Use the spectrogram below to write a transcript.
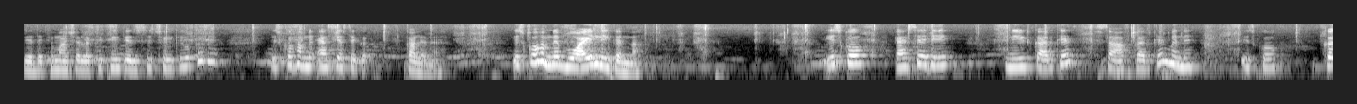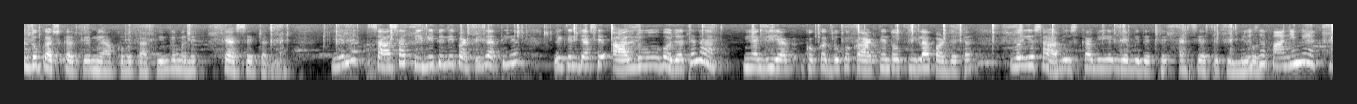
ये देखें, माशाल्लाह कितनी तेज़ी से छिलके उतर है इसको हमने ऐसे ऐसे कर लेना है। इसको हमने बॉयल नहीं करना। इसको ऐसे ही नीट करके, साफ़ करके मैंने इसको कद्दूकश करके मैं आपको बताती हूँ कि मैंने कैसे करना है। ये ना साथ साथ पीली पीली पड़ती जाती है लेकिन जैसे आलू हो जाते हैं ना या घिया को कद्दू को काटते हैं तो पीला पड़ जाता है वो ये साहब इसका भी है ये भी देखे ऐसे ऐसे पीली हो पानी में रखें?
